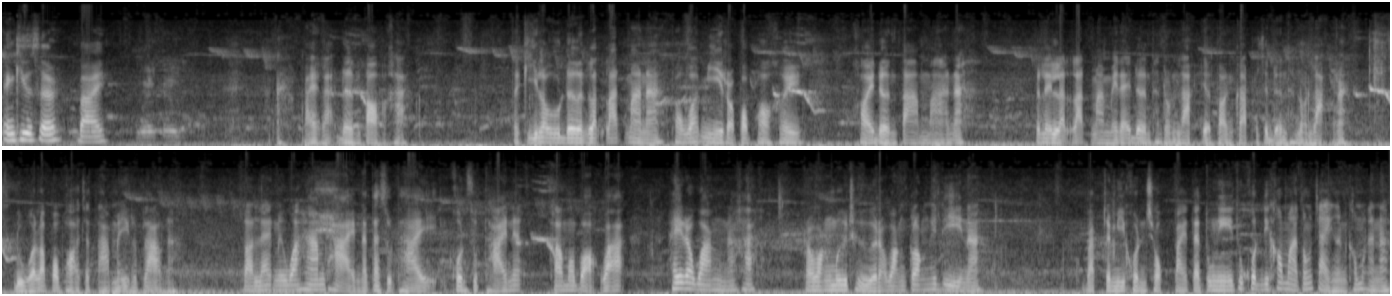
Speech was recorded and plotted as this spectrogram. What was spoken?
thank you sir bye ไปละเดินต่อค่ะตะกี้เราเดินลัดๆมานะ เพราะว่ามีรปภเคยคอยเดินตามมานะ ก็เลยลัดๆมาไม่ได้เดินถนนหลัก เดี๋ยวตอนกลับเราจะเดินถนนหลักนะ ดูว่ารปภจะตามมาอีกหรือเปล่านะ ตอนแรกนึกว่าห้ามถ่ายนะ แต่สุดท้ายคนสุดท้ายเนี่ยเขามาบอกว่าให้ระวังนะคะ ระวังมือถือระวังกล้องให้ดีนะ แบบจะมีคนฉกไป แต่ตรงนี้ทุกคนที่เข้ามาต้องจ่ายเงินเข้ามานะ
